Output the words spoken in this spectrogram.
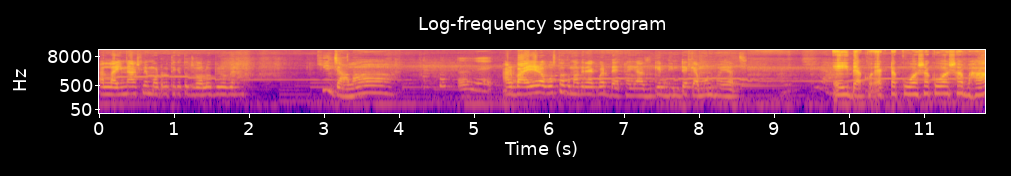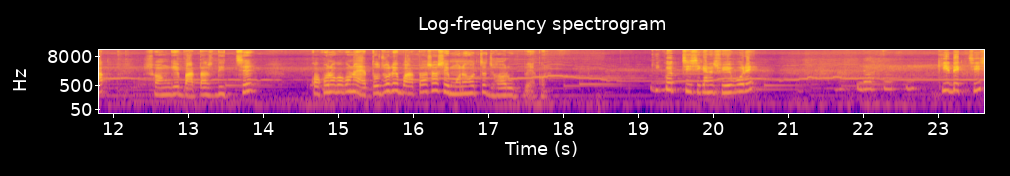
আর লাইন না আসলে মোটর থেকে তো জলও বেরোবে না। কি জ্বালা। আর বাইরের অবস্থা তোমাদের একবার দেখাই, আজকের দিনটা কেমন হয়ে আছে। এই দেখো, একটা কুয়াশা কুয়াশা ভাব সঙ্গে বাতাস দিচ্ছে। কখনো কখনো এত জোরে বাতাস আসে, মনে হচ্ছে ঝড় উঠবে এখন। কি করছিস এখানে শুয়ে পড়ে? কি দেখছিস?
